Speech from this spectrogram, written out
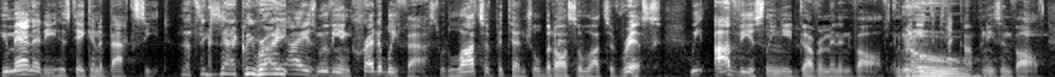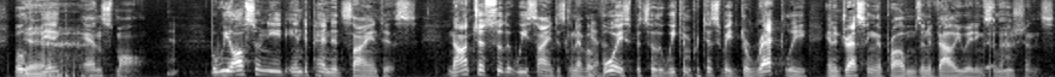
Humanity has taken a back seat. That's exactly right. AI is moving incredibly fast with lots of potential, but also lots of risks. We obviously need government involved, and we need the tech companies involved, both Yeah. big and small. But we also need independent scientists, not just so that we scientists can have a Yeah. voice, but so that we can participate directly in addressing the problems and evaluating solutions.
